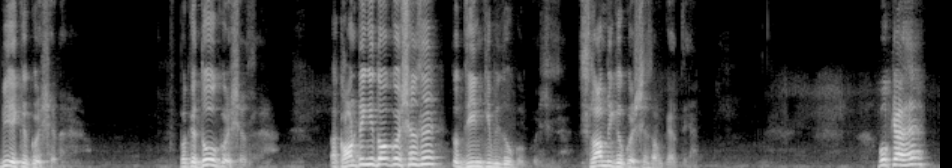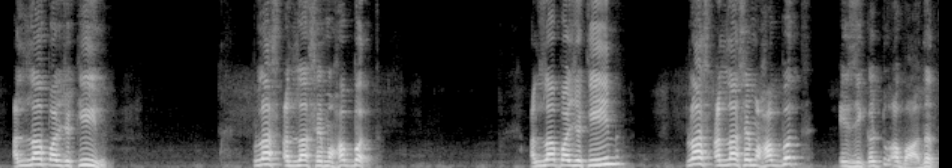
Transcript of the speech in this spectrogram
भी एक क्वेश्चन है। बल्कि दो क्वेश्चन है। अकाउंटिंग की दो क्वेश्चन है तो दीन की भी दो क्वेश्चन है। इस्लामी के क्वेश्चन हम कहते हैं। वो क्या है? अल्लाह पर यकीन प्लस अल्लाह से मोहब्बत। अल्लाह पर यकीन प्लस अल्लाह से मोहब्बत इज़ इक्वल टू अबादत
